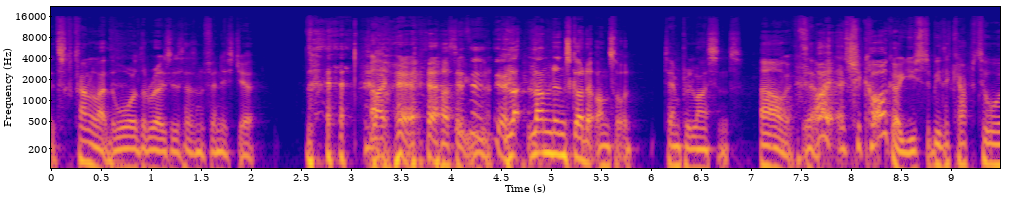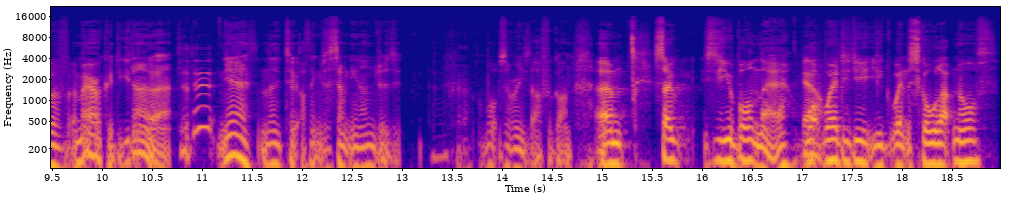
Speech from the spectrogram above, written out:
It's kind of like the War of the Roses hasn't finished yet. Like, I see what you mean. L- London's got it on sort of temporary license. Oh, Yeah. I- uh, Chicago used to be the capital of America. Did you know that? Did it? Yeah, they took, I think it was the 1700s. Okay. What was the reason? I've forgotten. Um, so, so you were born there. Yeah. What, where did you? You went to school up north.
